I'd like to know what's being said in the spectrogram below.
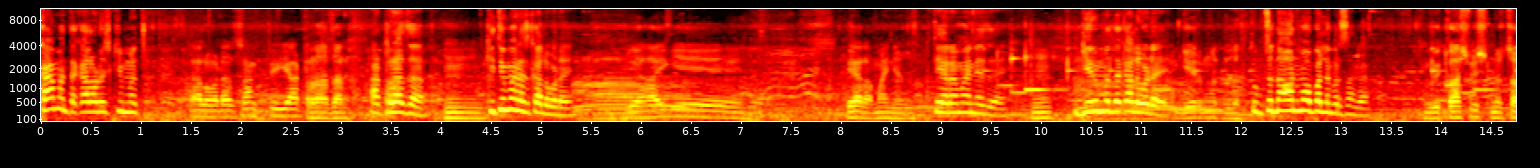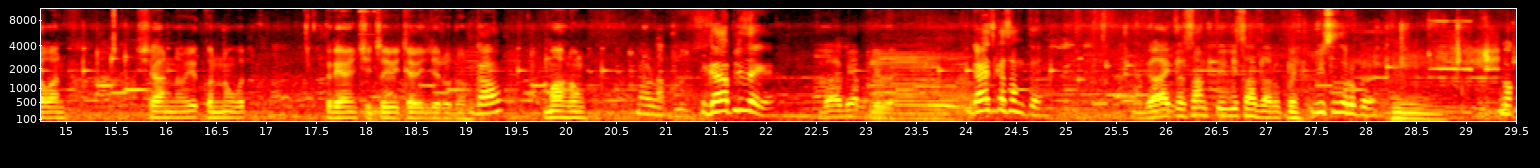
काय म्हणता कालवडाची किंमत? कालवाडा सांगते अठरा हजार. अठरा हजार. किती महिन्याचा कालवड आहे? हे आहे की तेरा महिन्याचं. तेरा महिन्याचा आहे. गिरमधलं कालवड आहे. गिअरमधलं तुमचं नाव आणि मोबाईल नंबर सांगा. विकास विष्णू चव्हाण शहाण्णव एकोणनव्वद त्र्याऐंशी चव्वेचाळीस झिरो दोन. गाव? माळोंग. ती गाय आपलीच आहे का? गाय बी आपल्याला आहे. गायच का सांगताय गायचं सांगते वीस हजार रुपये. वीस हजार रुपये? लोक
